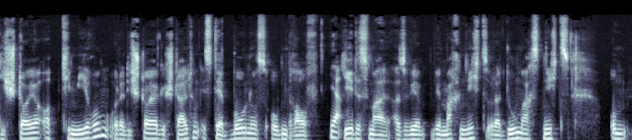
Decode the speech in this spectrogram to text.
die Steueroptimierung oder die Steuergestaltung ist der Bonus obendrauf. Ja. Jedes Mal. Also wir, wir machen nichts oder du machst nichts, um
